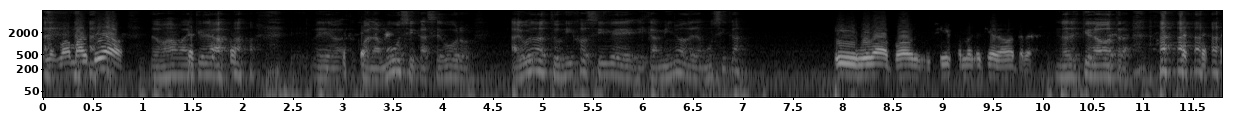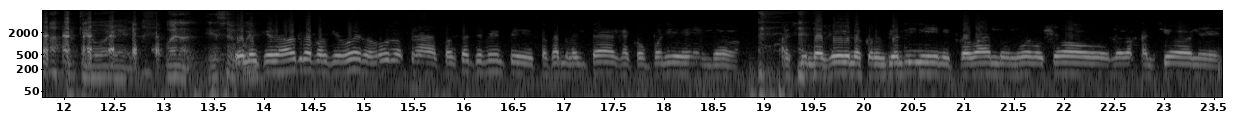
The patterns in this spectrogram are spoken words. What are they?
los más malcriados. Lo más mal quedado. Eh, con la música, seguro. ¿Alguno de tus hijos sigue el camino de la música? Y mira, pobre, sí, no le queda otra. No les queda otra. Qué bueno. Bueno, eso es No bueno. le queda otra porque, bueno, uno está constantemente tocando la guitarra, componiendo, haciendo arreglos con el violín y probando un nuevo show, nuevas canciones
